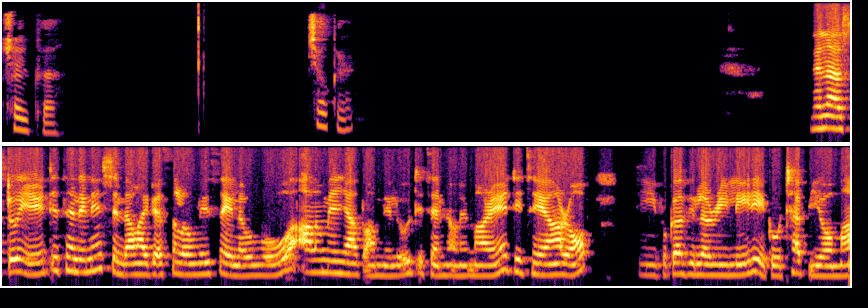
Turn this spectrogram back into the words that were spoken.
choker, choker, နန္ဒစတိုရဲ့ teacher တွေနဲ့ရှင်းပြလိုက်တဲ့စလုံးလေးစိတ်လုံးကိုအားလုံးပဲရသွားမယ်လို့ teacher ညွှန်လင်းပါတယ် teacher ကတော့ဒီ vocabulary လေးတွေကိုထပ်ပြီးတော့မှ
